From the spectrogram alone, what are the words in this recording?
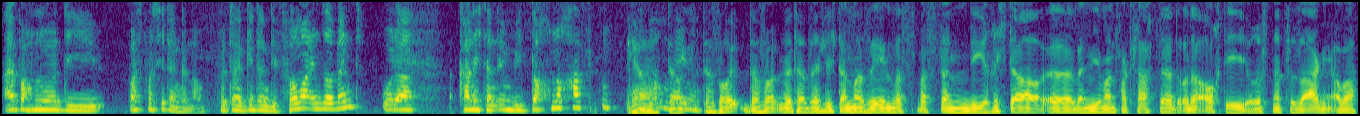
einfach nur die was passiert dann genau? Wird dann, geht dann die Firma insolvent oder kann ich dann irgendwie doch noch haften? Ja, da, da, soll, da, sollten wir tatsächlich dann mal sehen, was, was dann die Richter, äh, wenn jemand verklagt wird oder auch die Juristen dazu sagen. Aber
